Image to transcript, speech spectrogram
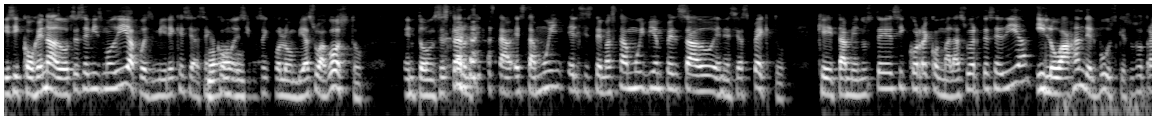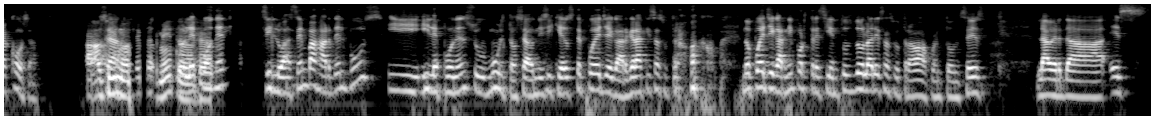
y si cogen a dos ese mismo día, pues mire que se hacen, como decimos en Colombia, su agosto. Entonces, claro, está, está, muy, el sistema está muy bien pensado en ese aspecto, que también usted si corre con mala suerte ese día y lo bajan del bus, que eso es otra cosa. Ah, o sea, sí, no se permite. le ponen, si lo hacen bajar del bus y, y, le ponen su multa, o sea, ni siquiera usted puede llegar gratis a su trabajo, no puede llegar ni por 300 dólares a su trabajo. Entonces, la verdad es,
